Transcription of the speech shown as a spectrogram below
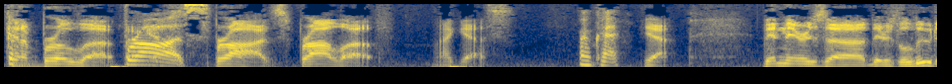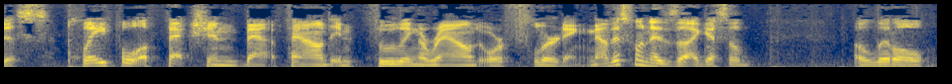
kind of bro love. Bras. bras, bra love, I guess. Okay. Yeah. Then there's uh, there's ludus, playful affection ba- found in fooling around or flirting. Now this one is, I guess, a, a little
